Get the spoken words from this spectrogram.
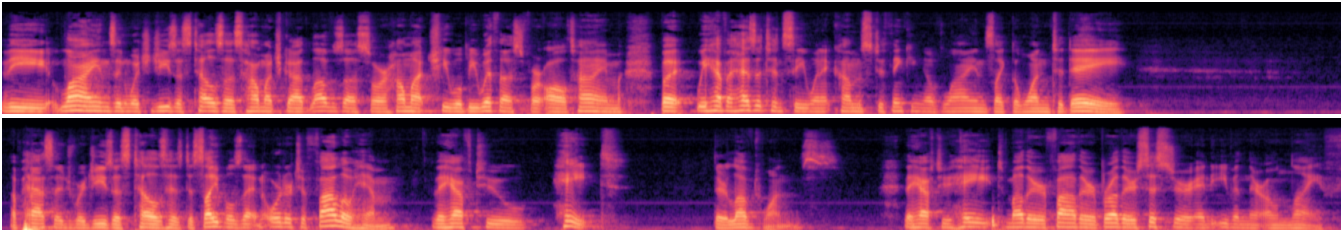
the lines in which Jesus tells us how much God loves us or how much he will be with us for all time. But we have a hesitancy when it comes to thinking of lines like the one today. A passage where Jesus tells his disciples that in order to follow him, they have to hate their loved ones. They have to hate mother, father, brother, sister, and even their own life.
